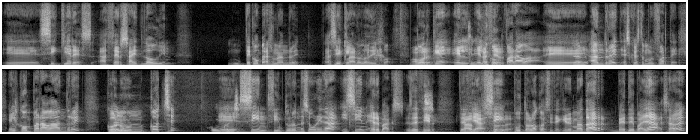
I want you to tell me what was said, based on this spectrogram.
eh, si quieres hacer site loading, te compras un Android. Así de claro lo dijo. Hombre, porque él, comparaba eh, Claro. Android, es que esto es muy fuerte, él comparaba Android con Claro. un coche eh, coche. sin cinturón de seguridad y sin airbags. Es decir, te decía, sí, puto loco, si te quieres matar, vete para allá, ¿sabes?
